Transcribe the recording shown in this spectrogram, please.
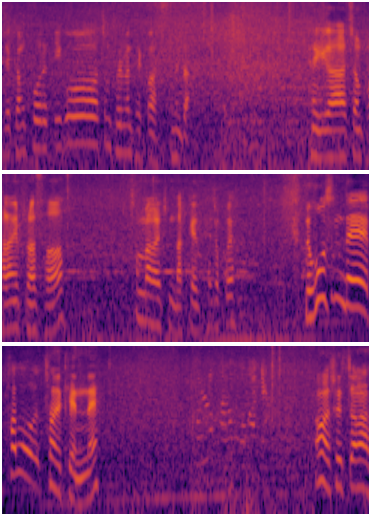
이제 경포를 끼고 좀 돌면 될 것 같습니다. 여기가 좀 바람이 불어서 천막을 좀 낮게 해줬고요. 근데 호수인데 파도처럼 이렇게 있네. 맞아? 어 저기 있잖아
